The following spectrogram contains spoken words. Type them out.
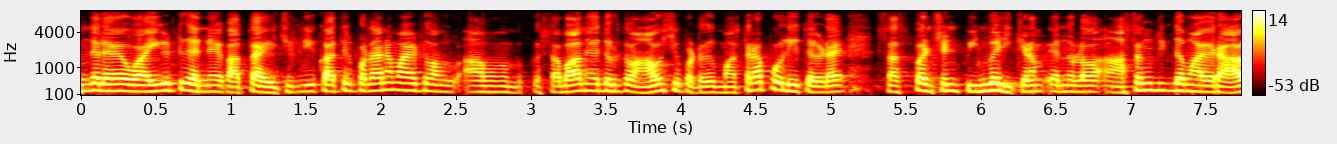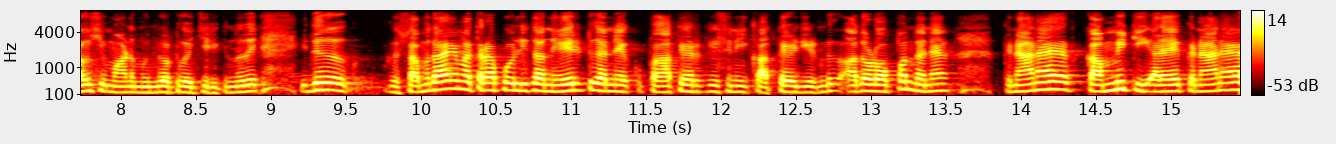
ഇന്നലെ വൈകിട്ട് തന്നെ കത്തയച്ചിരുന്നു ഈ കത്തിൽ പ്രധാനമായിട്ടും സഭാ നേതൃത്വം ആവശ്യപ്പെട്ടത് മത്രാപ്പൊലീത്തയുടെ സസ്പെൻഷൻ പിൻവലിക്കണം എന്നുള്ള അസന്തിഗ്ധമായ ഒരു ആവശ്യമാണ് മുന്നോട്ട് വച്ചിരിക്കുന്നത്. ഇത് സമുദായ മെത്രാപ്പൊലിത്ത നേരിട്ട് തന്നെ പാത്രിയാർക്കീസിന് ഈ കത്തെഴുതിയിട്ടുണ്ട് അതോടൊപ്പം തന്നെ ജ്ഞാനായ കമ്മിറ്റി അതായത് ജ്ഞാനായ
